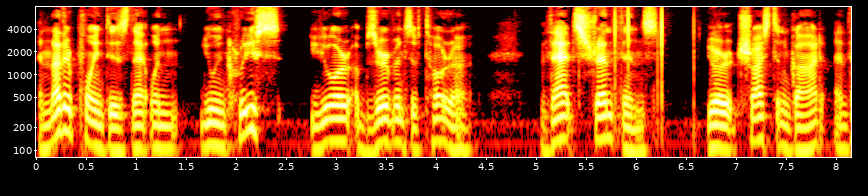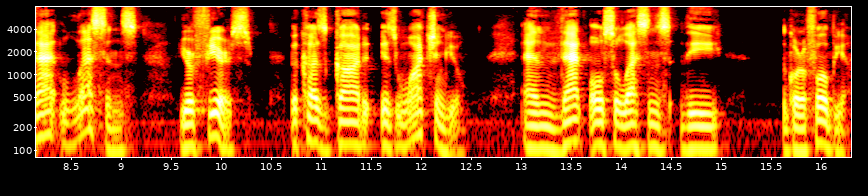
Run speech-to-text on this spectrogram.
Another point is that when you increase your observance of Torah, that strengthens your trust in God and that lessens your fears because God is watching you and that also lessens the agoraphobia.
